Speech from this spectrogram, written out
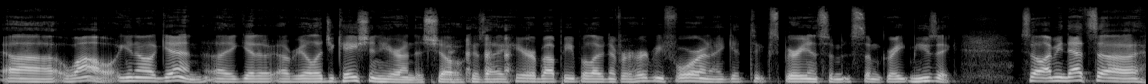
Uh, wow. You know, again, I get a, a real education here on this show because I hear about people I've never heard before, and I get to experience some some great music. So, I mean, that's uh,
